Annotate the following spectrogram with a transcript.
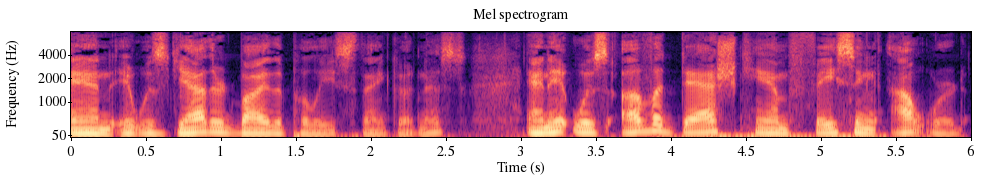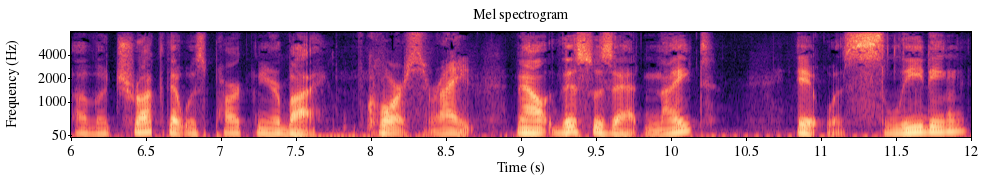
and it was gathered by the police, thank goodness. And it was of a dash cam facing outward of a truck that was parked nearby. Of course, right. Now, this was at night. It was sleeting,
